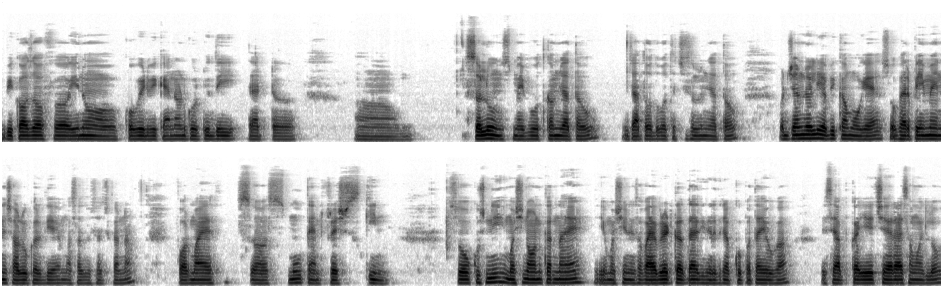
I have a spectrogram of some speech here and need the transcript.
Because of, you know, Covid, we can not go to the that salons मैं भी बहुत कम जाता हूँ। जाता हूँ तो बहुत अच्छे सलून जाता हूँ। बट जनरली अभी कम हो गया है। सो घर पे ही मैंने चालू कर दिया है मसाज वसाज करना for my smooth and fresh skin. So कुछ नहीं, मशीन ऑन करना है। ये मशीन ऐसा वाइब्रेट करता है धीरे धीरे आपको पता ही होगा। जैसे आपका ये चेहरा है, समझ लो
